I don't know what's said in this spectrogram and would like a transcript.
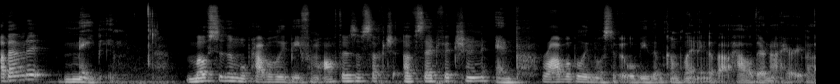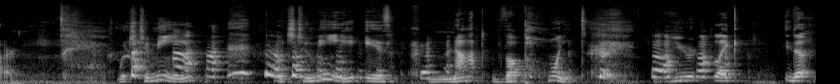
about it. Maybe. Most of them will probably be from authors of such of said fiction, and probably most of it will be them complaining about how they're not Harry Potter. Which to me, which to me is not the point. You're like, the,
